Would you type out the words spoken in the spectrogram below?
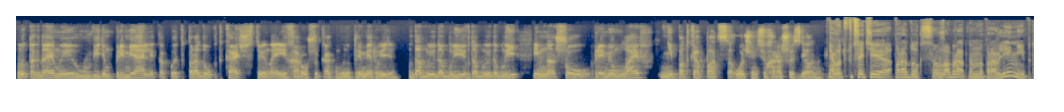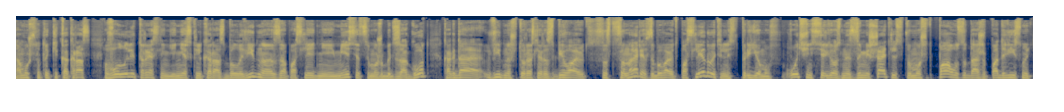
Ну, тогда и мы увидим премиальный какой-то продукт, качественный и хороший, как мы, например, видим в WWE, в WWE. Именно шоу Premium Live не подкопаться. Очень все хорошо сделано. А вот, кстати, парадокс в обратном направлении, потому что таки как раз в All Elite Wrestling несколько раз было видно за последние месяцы, может быть, за год, когда видно, что рестлеры сбиваются со сценария, забывают последовательность приемов, очень серьезное замешательство, может пауза даже подвиснуть.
